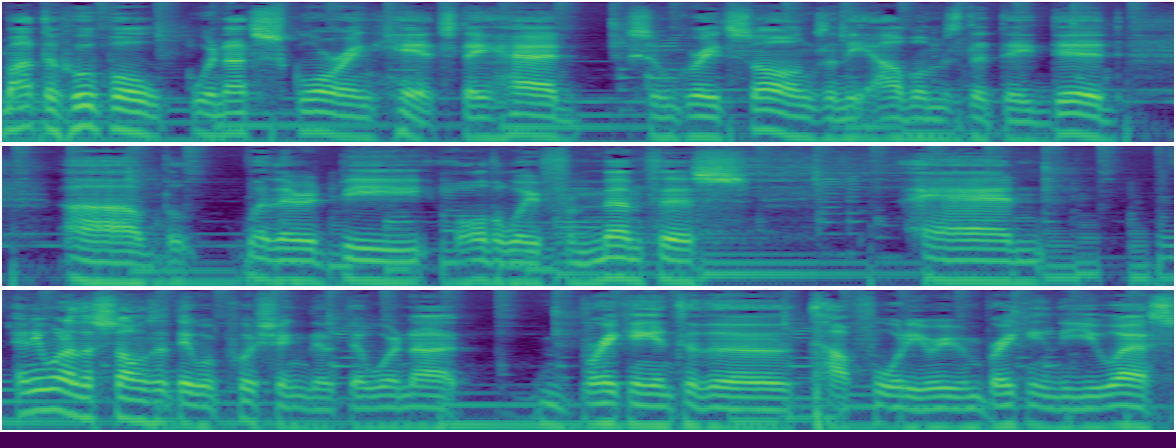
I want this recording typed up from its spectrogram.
Hoople were not scoring hits. They had some great songs on the albums that they did, uh, whether it be all the way from Memphis and any one of the songs that they were pushing that, that were not breaking into the top 40 or even breaking the US.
